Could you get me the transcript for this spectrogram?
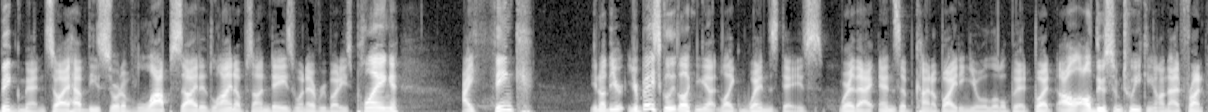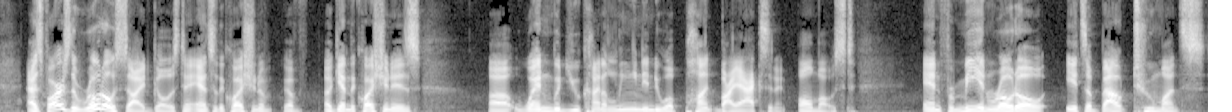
big men. So I have these sort of lopsided lineups on days when everybody's playing. I think, you know, you're, you're basically looking at like Wednesdays where that ends up kind of biting you a little bit, but I'll, I'll do some tweaking on that front. As far as the roto side goes, to answer the question of, of again, the question is uh, when would you kind of lean into a punt by accident almost? And for me in roto, it's about two months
